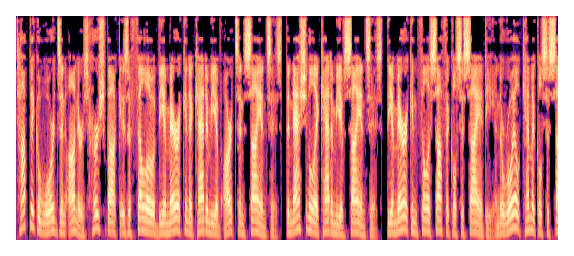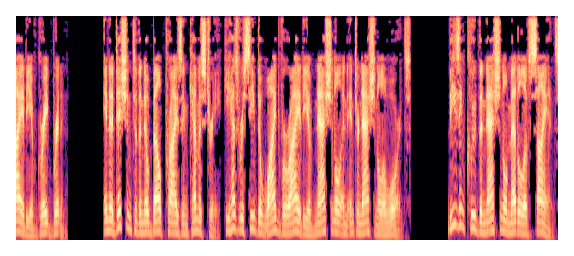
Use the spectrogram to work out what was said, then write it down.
Topic awards and honors Herschbach is a Fellow of the American Academy of Arts and Sciences, the National Academy of Sciences, the American Philosophical Society and the Royal Chemical Society of Great Britain. In addition to the Nobel Prize in Chemistry, he has received a wide variety of national and international awards. These include the National Medal of Science,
